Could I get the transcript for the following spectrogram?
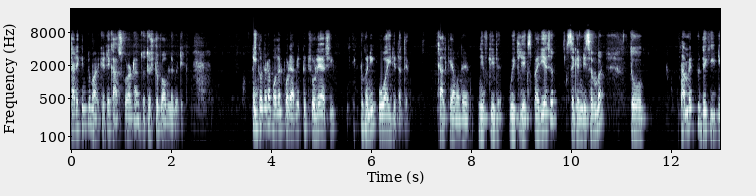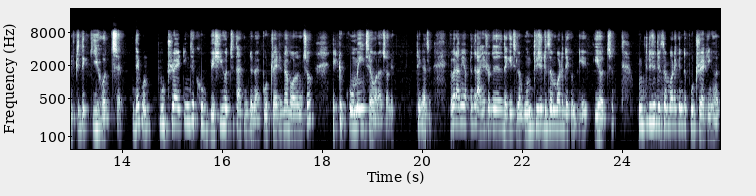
তাহলে কিন্তু মার্কেটে কাজ করাটা যথেষ্ট প্রবলেমেটিক এই কথাটা বলার পরে আমি একটু চলে আসি একটুখানি ওয়াই ডেটাতে কালকে আমাদের নিফটির উইকলি এক্সপায়ারি আছে সেকেন্ড ডিসেম্বর তো আমরা একটু দেখি নিফটিতে কি হচ্ছে। দেখুন পুট রাইটিং যে খুব বেশি হচ্ছে তা কিন্তু নয়। পুট রাইটিংটা বরঞ্চ একটু কমেইছে বলা চলে। ঠিক আছে? এবার আমি আপনাদের আগে সাথে দেখিয়েছিলাম, উনত্রিশে ডিসেম্বরে দেখুন কি হচ্ছে। উনত্রিশে ডিসেম্বরে কিন্তু পুট রেটিং হয়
